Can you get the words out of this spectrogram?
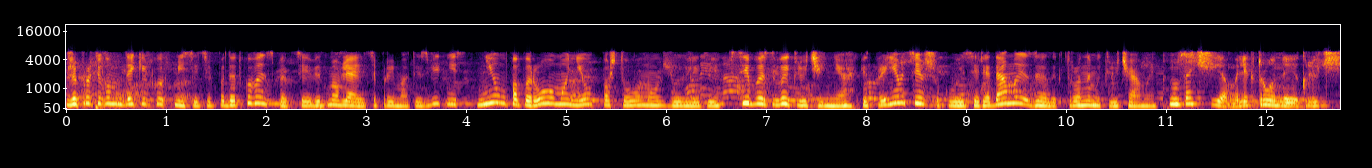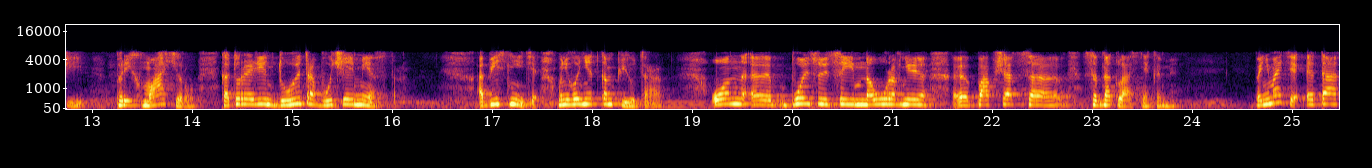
Вже протягом декількох місяців податкова інспекція відмовляється приймати звітність ні у паперовому, ні у поштовому вигляді. Всі без виключення підприємці шокуються рядами за електронними ключами. Ну зачем электронные ключи парикмахеру, который арендует рабочее место? Объясните, у него нет компьютера. Он э, пользуется им на уровне э, пообщаться с одноклассниками. Понимаете, это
